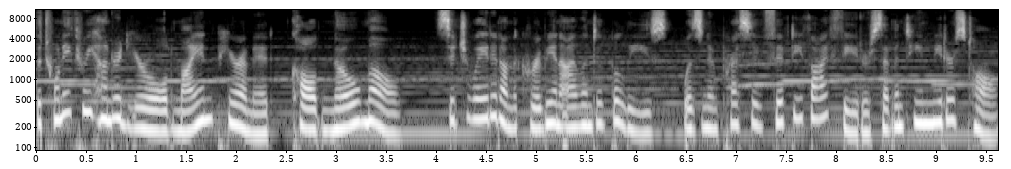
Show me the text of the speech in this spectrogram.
The 2,300 year old Mayan pyramid called Nohmul, situated on the Caribbean island of Belize, was an impressive 55 feet or 17 meters tall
